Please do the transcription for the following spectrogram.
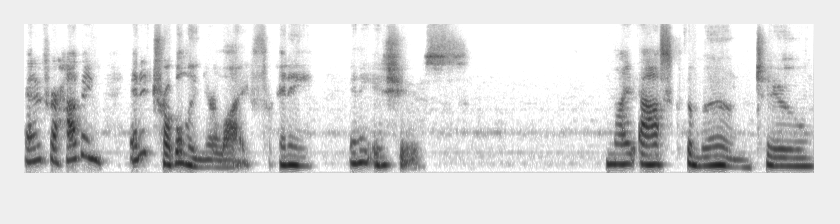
And if you're having any trouble in your life, any any issues, you might ask the moon to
